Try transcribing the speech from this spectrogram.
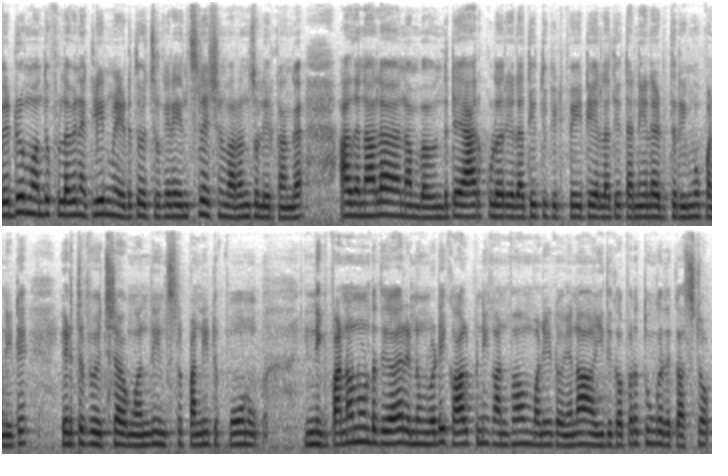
பெட்ரூம் வந்து ஃபுல்லாகவே நான் க்ளீன் பண்ணி எடுத்து வச்சிருக்கேன். ஏன்னா இன்ஸ்டலேஷன் வரேன்னு சொல்லியிருக்காங்க. அதனால் நம்ம வந்துட்டு ஏர் கூலர் எல்லாத்தையும் தூக்கிட்டு போயிட்டு எல்லாத்தையும் தண்ணியெல்லாம் எடுத்து ரிமூவ் பண்ணிவிட்டு எடுத்துகிட்டு போய் வச்சுட்டு அவங்க வந்து இன்ஸ்டால் பண்ணிவிட்டு போகணும். இன்றைக்கி பண்ணணுன்றதுக்காக ரெண்டு மூணு வாட்டி கால் பண்ணி கன்ஃபார்ம் பண்ணிட்டோம். ஏன்னா இதுக்கப்புறம் தூங்குறது கஷ்டம்.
